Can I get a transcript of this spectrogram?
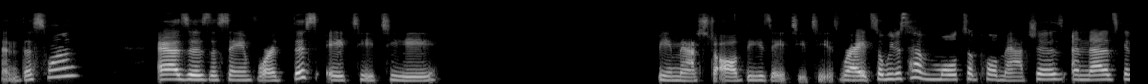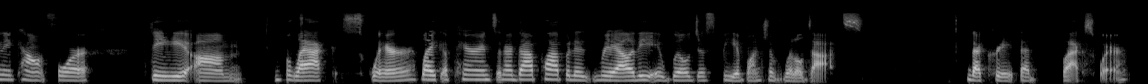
and this one, as is the same for this ATT being matched to all these ATTs, right? So we just have multiple matches and that is going to account for the um, black square like appearance in our dot plot, but in reality, it will just be a bunch of little dots that create that black square.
